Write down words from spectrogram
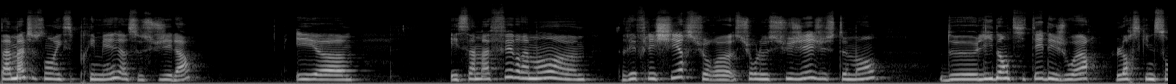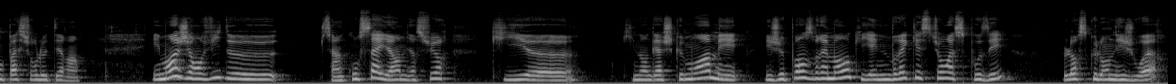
Pas mal se sont exprimés à ce sujet-là. Et, euh, et ça m'a fait vraiment euh, réfléchir sur, sur le sujet justement de l'identité des joueurs lorsqu'ils ne sont pas sur le terrain. Et moi, j'ai envie de... C'est un conseil, hein, bien sûr, qui, qui n'engage que moi, mais, je pense vraiment qu'il y a une vraie question à se poser lorsque l'on est joueur.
